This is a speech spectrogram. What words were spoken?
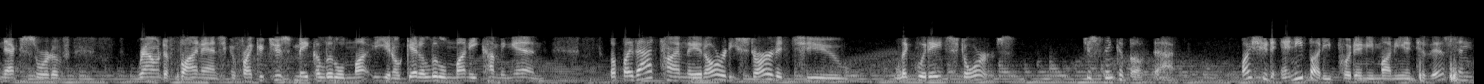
next sort of round of financing, if I could just make a little money, you know, get a little money coming in. But by that time, they had already started to liquidate stores. Just think about that. Why should anybody put any money into this? And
